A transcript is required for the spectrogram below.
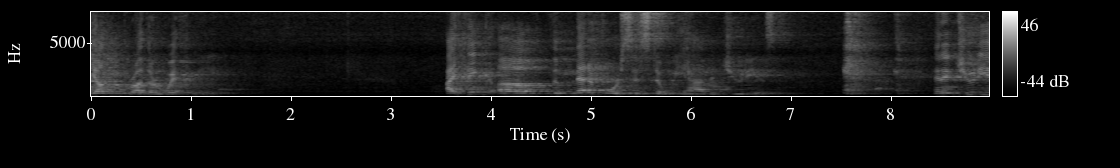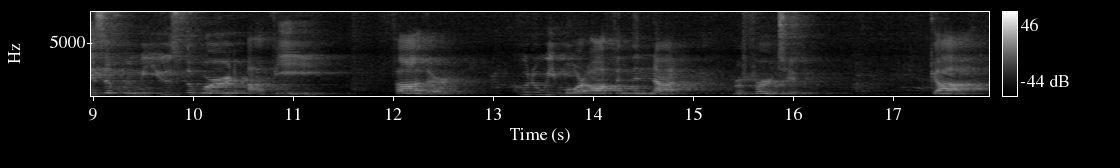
young brother with me? I think of the metaphor system we have in Judaism. And in Judaism, when we use the word avi, father, who do we more often than not refer to? God,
